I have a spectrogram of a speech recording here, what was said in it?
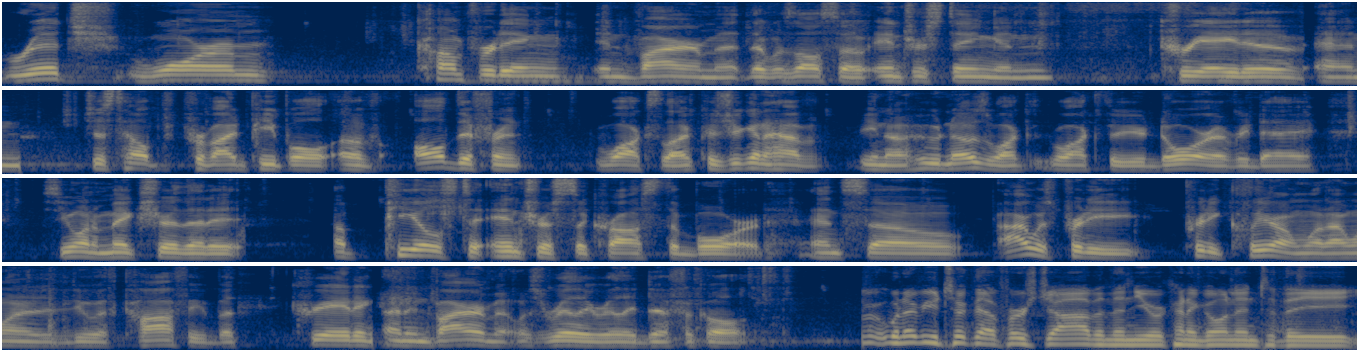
rich, warm, comforting environment that was also interesting and creative and just helped provide people of all different walks of life because you're going to have, you know, who knows walk, walk through your door every day. So you want to make sure that it appeals to interests across the board. And so I was pretty pretty clear on what I wanted to do with coffee, but creating an environment was really really difficult. Whenever you took that first job, and then you were kind of going into the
